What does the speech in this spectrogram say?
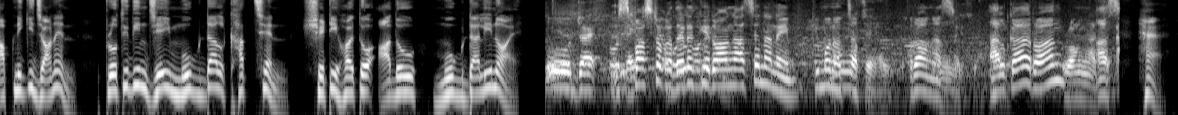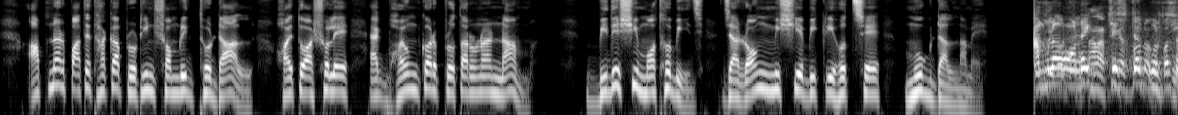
আপনি কি জানেন প্রতিদিন যেই মুগ ডাল খাচ্ছেন সেটি হয়তো আদৌ মুগ ডালই নয়? তো স্পষ্ট কথা এটা কি রং আছে না নেই? কি মনে হচ্ছে রং আছে হালকা। রং রং আছে। আছে। হ্যাঁ আপনার পাতে থাকা প্রোটিন সমৃদ্ধ ডাল হয়তো আসলে এক ভয়ঙ্কর প্রতারণার নাম। বিদেশি মথবীজ যা রং মিশিয়ে বিক্রি হচ্ছে মুগ ডাল নামে। আমরা অনেক চেষ্টা করছি।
